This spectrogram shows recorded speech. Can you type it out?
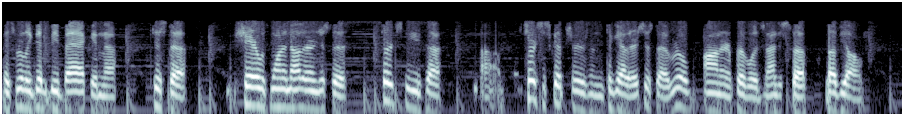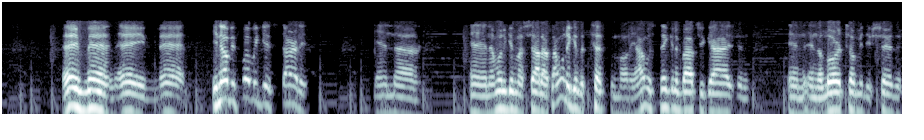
it's really good to be back and uh, just uh, share with one another and just to search these uh, uh, search the scriptures and together. It's just a real honor and privilege, and I just uh, love y'all. Amen. Amen. You know, before we get started, and uh, and I want to give my shout outs. I want to give a testimony. I was thinking about you guys, and and and the Lord told me to share this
